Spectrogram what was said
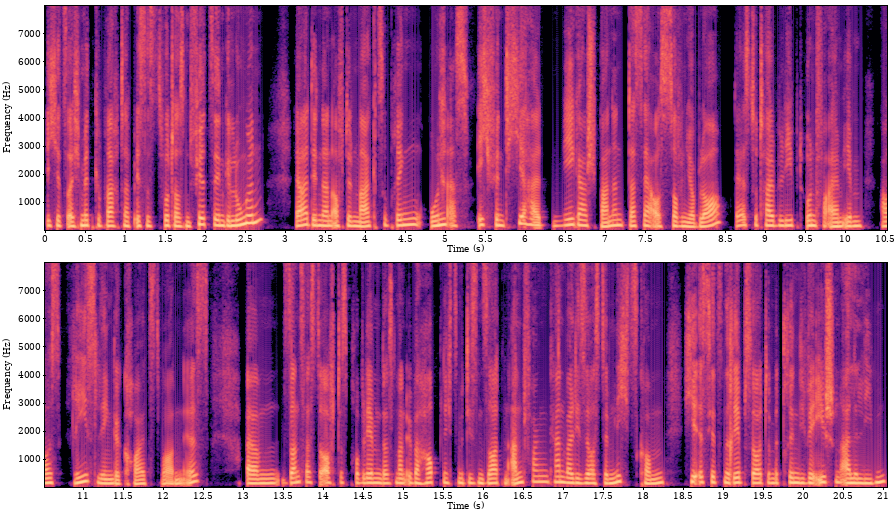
ich jetzt euch mitgebracht habe, ist es 2014 gelungen, ja, den dann auf den Markt zu bringen. Und Krass. ich finde hier halt mega spannend, dass er aus Sauvignon Blanc, der ist total beliebt, und vor allem eben aus Riesling gekreuzt worden ist. Ähm, sonst hast du oft das Problem, dass man überhaupt nichts mit diesen Sorten anfangen kann, weil diese aus dem Nichts kommen. Hier ist jetzt eine Rebsorte mit drin, die wir eh schon alle lieben.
